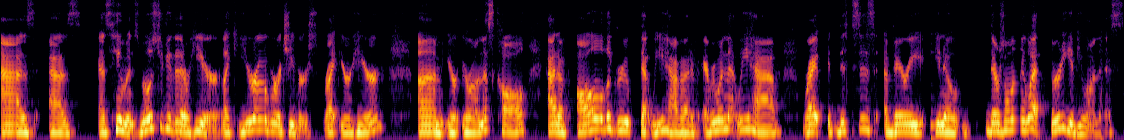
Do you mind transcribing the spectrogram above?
as as as humans. Most of you that are here, like you're overachievers, right? You're here, um, you're you're on this call. Out of all the group that we have, out of everyone that we have, right? This is a very, you know, there's only what 30 of you on this.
